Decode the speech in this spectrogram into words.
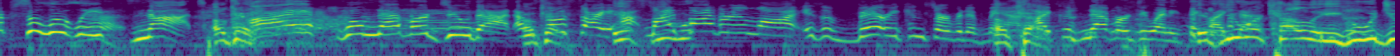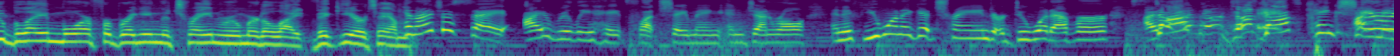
Absolutely not. Okay. I will never do that. I'm Okay. so sorry. If I- my you were- father-in-law is a very conservative man. Okay. I could never do anything like that. If like you that. were Kelly, who would you blame more for bringing the train rumor to light, Vicki or Tamra? Can I just say, I really hate slut shaming in general. And if you want to get trained or do whatever, stop, I've done stop it. kink shaming never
